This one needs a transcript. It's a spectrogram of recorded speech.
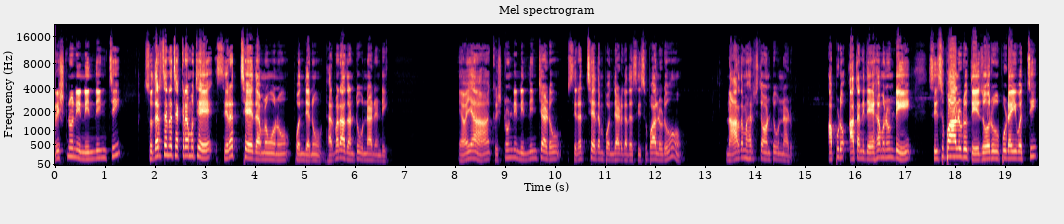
కృష్ణుని నిందించి సుదర్శన చక్రముచే శిరచ్ఛేదమును పొందెను. ధర్మరాజు అంటూ ఉన్నాడండి. ఏమయ్యా కృష్ణుణ్ణి నిందించాడు శిరచ్ఛేదం పొందాడు కదా శిశుపాలుడు? నారద మహర్షితో అంటూ ఉన్నాడు. అప్పుడు అతని దేహము నుండి శిశుపాలుడు తేజోరూపుడై వచ్చి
